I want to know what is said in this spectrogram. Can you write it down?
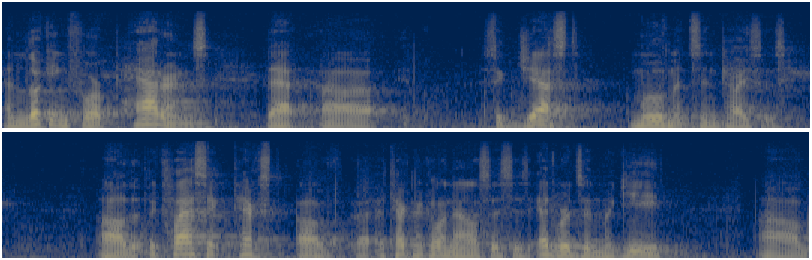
and looking for patterns that uh, suggest movements in prices. Uh, the, the, classic text of uh, a technical analysis is Edwards and Magee. Um,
